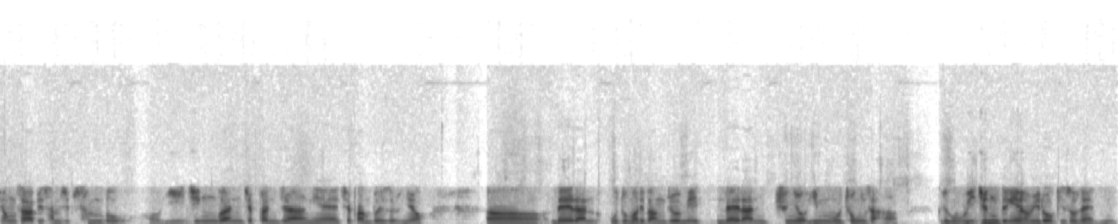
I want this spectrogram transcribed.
형사합의 33부 어, 이진관 재판장의 재판부에서는요. 어, 내란 우두머리 방조 및 내란 중요 임무 종사 그리고 위증 등의 혐의로 기소된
